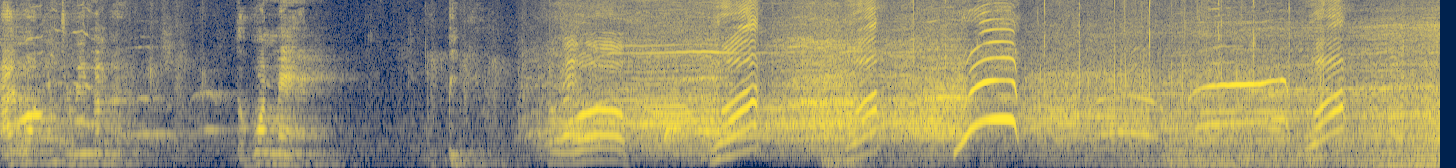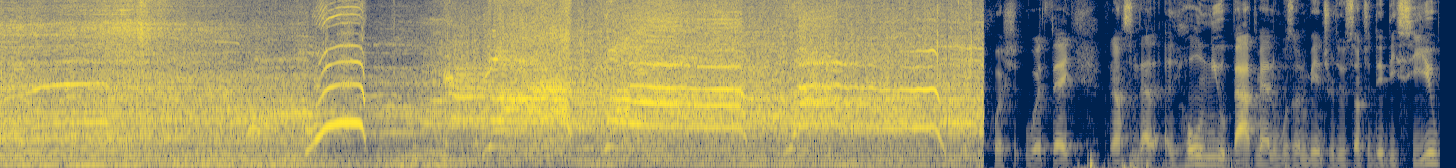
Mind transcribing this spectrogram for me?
I want you to remember the one man who beat you. Whoa! Batman was going to be introduced onto the DCU,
